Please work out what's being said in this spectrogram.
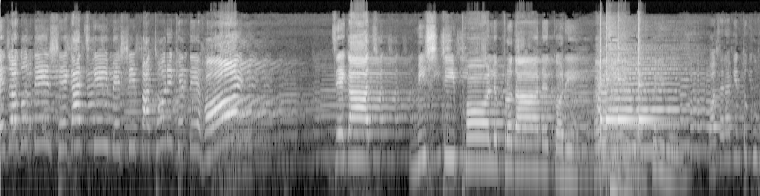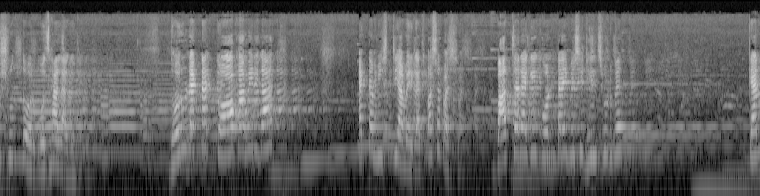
এ জগতে সে গাছকেই বেশি পাথর খেতে হয়। যে গাছ মিষ্টি ফল প্রদান করে। কথাটা কিন্তু খুব সুন্দর, বোঝা লাগবে। ধরুন একটা টক আমের গাছ মিষ্টি আমের গাছ। পাশাপাশি, বাচ্চারা গিয়ে কোনটাই বেশি ঢিল ছুটবে? কেন?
